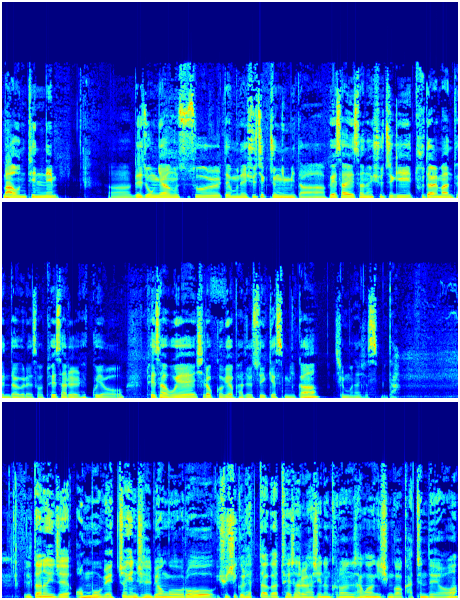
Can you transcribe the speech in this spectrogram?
마운틴님, 어, 뇌종양 수술 때문에 휴직 중입니다. 회사에서는 휴직이 두 달만 된다 그래서 퇴사를 했고요. 퇴사 후에 실업급여 받을 수 있겠습니까? 질문하셨습니다. 일단은 이제 업무 외적인 질병으로 휴직을 했다가 퇴사를 하시는 그런 상황이신 것 같은데요.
